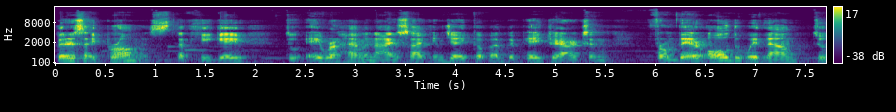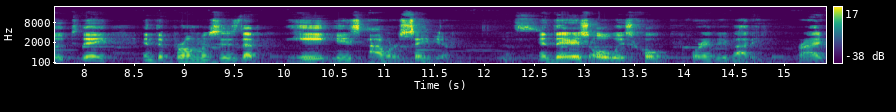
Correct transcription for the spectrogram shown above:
there is a promise that He gave to Abraham and Isaac and Jacob and the patriarchs, and from there all the way down to today. And the promise is that He is our Savior. Yes. And there is always hope for everybody, right?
